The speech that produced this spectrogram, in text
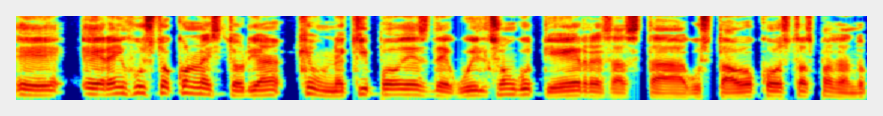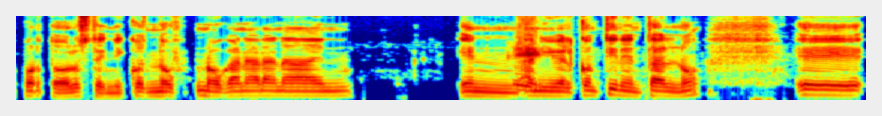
eh, era injusto con la historia que un equipo desde Wilson Gutiérrez hasta Gustavo Costas, pasando por todos los técnicos, no, no ganara nada en, en, a nivel continental, ¿no? Eh,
